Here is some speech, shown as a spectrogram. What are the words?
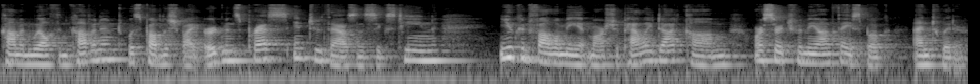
Commonwealth and Covenant was published by Eerdmans Press in 2016. You can follow me at marciapally.com or search for me on Facebook and Twitter.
